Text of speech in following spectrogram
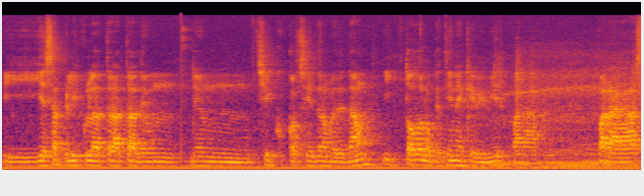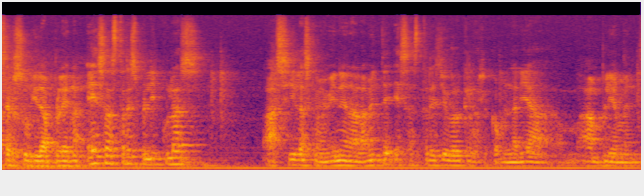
y esa película trata de un, de un chico con síndrome de Down y todo lo que tiene que vivir para, para hacer su vida plena. Esas tres películas, así las que me vienen a la mente, esas tres yo creo que las recomendaría ampliamente.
